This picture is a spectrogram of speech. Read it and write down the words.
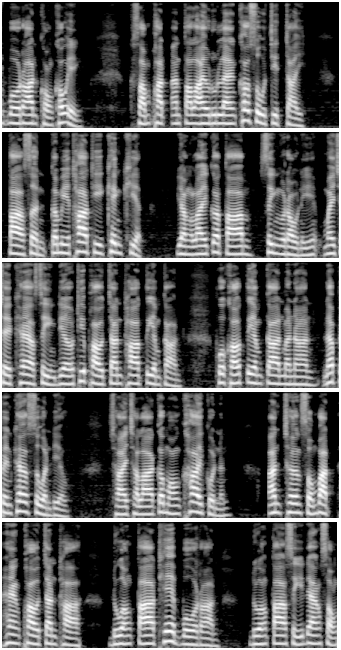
พโบราณของเขาเอง สัมผัสอันตรายรุนแรงเข้าสู่จิตใจตาเซินก็มีท่าทีเคร่งเครียด อย่างไรก็ตามสิ่งเหล่านี้ไม่ใช่แค่สิ่งเดียวที่เผ่าจันทาเตรียมการ พวกเขาเตรียมการมานานและเป็นแค่ส่วนเดียว ชายชราก็มองค่ายกลนั้น อัญเชิญสมบัติแห่งเผ่าจันทา ดวงตาเทพโบราณ ดวงตาสีแดงสอง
